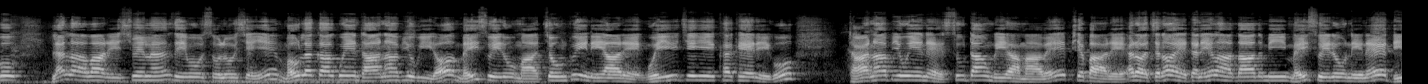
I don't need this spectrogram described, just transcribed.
ဖို့လက်လာပါတွေရွှင်လန်းစေဖို့ဆိုလို့ရှိရင်မௌလကကွင်းဒါနပြုပြီးတော့မိတ်ဆွေတို့မှာကြုံတွေ့နေရတဲ့ငွေရေးချေးရေးခက်ခဲတွေကို ဒါနပြုရင်းနဲ့စူတောင်းပေးရမှာပဲဖြစ်ပါတယ်အဲ့တော့ကျွန်တော်ရဲ့တနင်္လာသားသမီးမိတ်ဆွေတို့အနေနဲ့ဒီ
